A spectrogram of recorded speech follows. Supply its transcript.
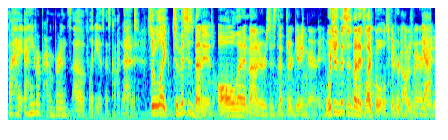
by any remembrance of Lydia's misconduct. So, like, to Mrs. Bennet, all that it matters is that they're getting married, which is Mrs. Bennet's life goal to get her daughters married. Yeah.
